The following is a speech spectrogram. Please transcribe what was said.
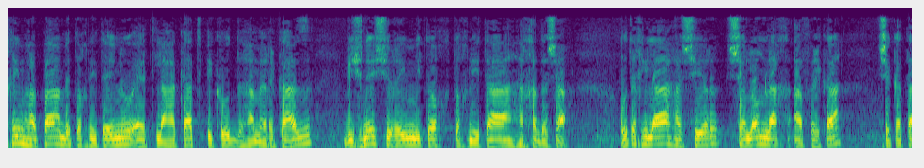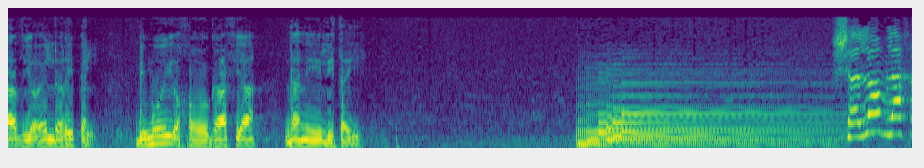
מארחים הפעם בתוכניתנו את להקת פיקוד המרכז בשני שירים מתוך תוכניתה החדשה. ותחילה השיר "שלום לך אפריקה" שכתב יואל ריפל, בימוי וכוריאוגרפיה דני ליטאי. שלום לך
